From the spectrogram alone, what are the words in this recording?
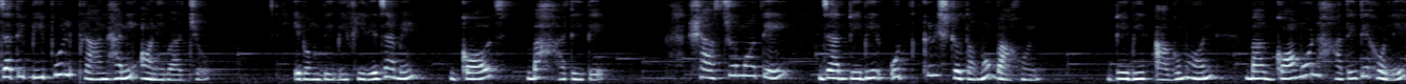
যাতে বিপুল প্রাণহানি অনিবার্য এবং দেবী ফিরে যাবেন গজ বা হাতিতে। শাস্ত্রমতে, যা দেবীর উৎকৃষ্টতম বাহন, দেবীর আগমন বা গমন হাতিতে হলে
